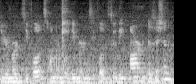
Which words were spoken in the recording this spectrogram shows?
to your emergency floats. I'm going to move the emergency floats to the arm position.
